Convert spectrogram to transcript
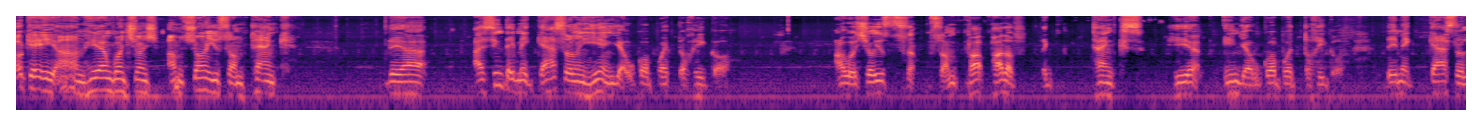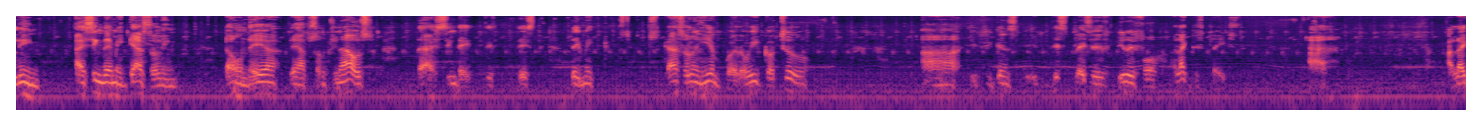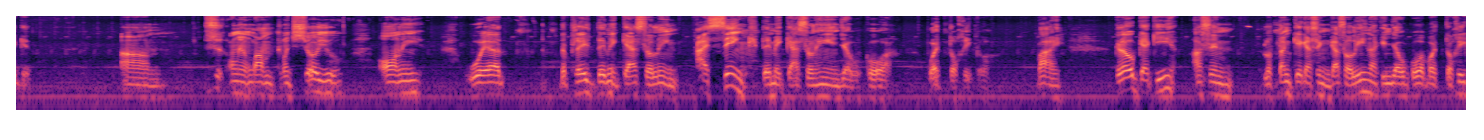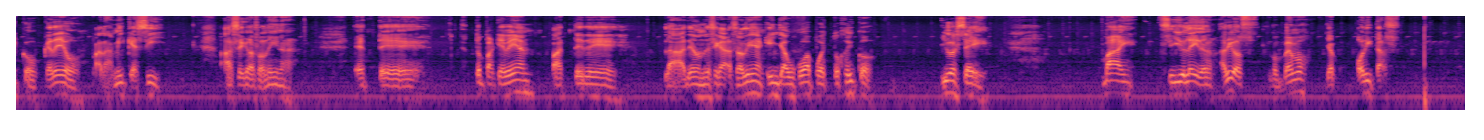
Okay, um, here I'm going to show, I'm showing you some tank. They are, I think they make gasoline here in Yauco, Puerto Rico. I will show you some, some part, part of the tanks here in Yauco, Puerto Rico. They make gasoline. I think they make gasoline. Down there, they have something else that I think they, they, they, they make gasoline here in Puerto Rico too. Uh, if you can, this place is beautiful. I like this place. Uh, I like it. Um, this is only one I'm going to show you. Only where the place they make gasoline. I think they make gasoline in Yabucoa, Puerto Rico. Bye. Creo que aquí hacen los tanques que hacen gasolina aquí en Yabucoa, Puerto Rico. Creo, para mí que sí, hace gasolina. Este, esto para que vean parte de la de donde se gasolina aquí en Yabucoa, Puerto Rico, USA. Bye. See you later. Adiós. Nos vemos ya ahorita.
